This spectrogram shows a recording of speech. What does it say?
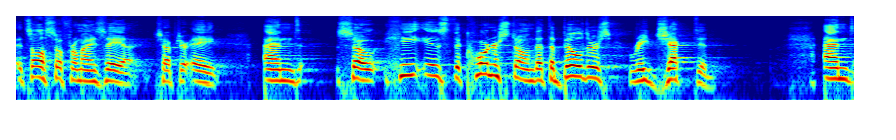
it's also from Isaiah chapter 8. And so he is the cornerstone that the builders rejected. And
